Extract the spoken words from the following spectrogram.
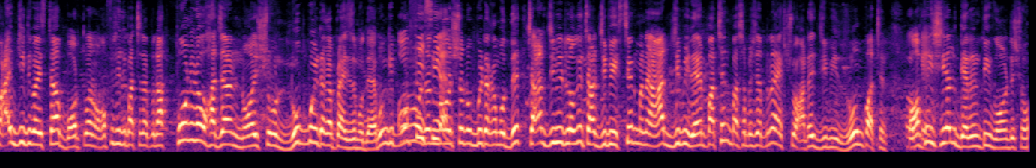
five G ডিভাইসটা বর্তমান অফিসিয়ালি পাচ্ছেন আপনারা পনেরো হাজার নয়শো নব্বই টাকা প্রাইসের মধ্যে। এবং কি? নয়শো নব্বই টাকার মধ্যে চার জিবির লগে চার জিবি এক্সচেঞ্জ মানে আট জিবি র্যাম পাচ্ছেন পাশাপাশি আপনারা একশো আঠাশ জিবি রোম পাচ্ছেন। অফিসিয়াল গ্যারান্টি ওয়ারেন্টি সহ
